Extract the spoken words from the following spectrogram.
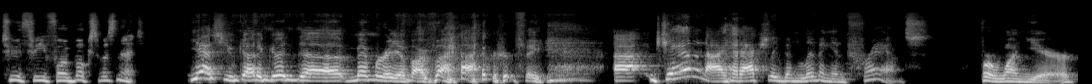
two, three, four books, wasn't it? Yes, you've got a good uh, memory of our biography. Uh, Jan and I had actually been living in France for one year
